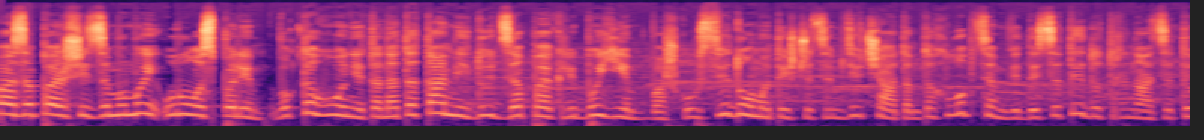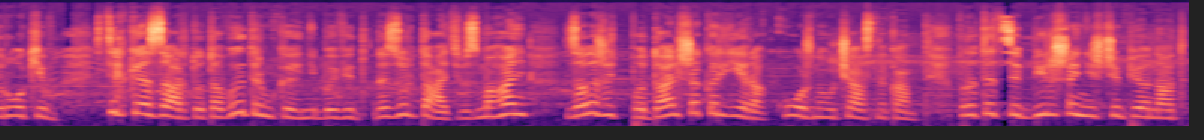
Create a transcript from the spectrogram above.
Боротьба за першість за мами у розпалі. В октагоні та на татамі йдуть запеклі бої. Важко усвідомити, що цим дівчатам та хлопцям від 10 до 13 років. Стільки азарту та витримки, ніби від результатів змагань, залежить подальша кар'єра кожного учасника. Проте це більше, ніж чемпіонат.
